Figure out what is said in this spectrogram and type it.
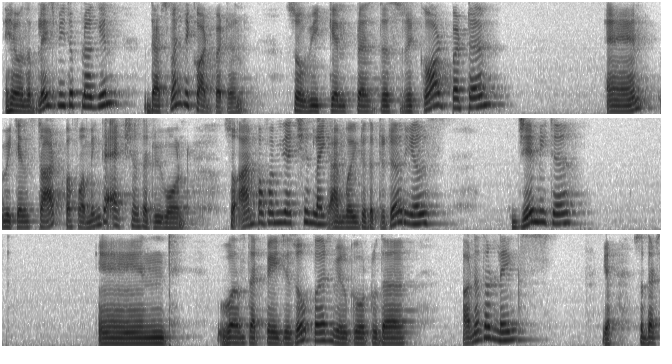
Here on the BlazeMeter plugin that's my record button. So we can press this record button and we can start performing the actions that we want. So I'm performing the action like I'm going to the tutorials JMeter and once that page is open we'll go to the another links. Yeah so that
